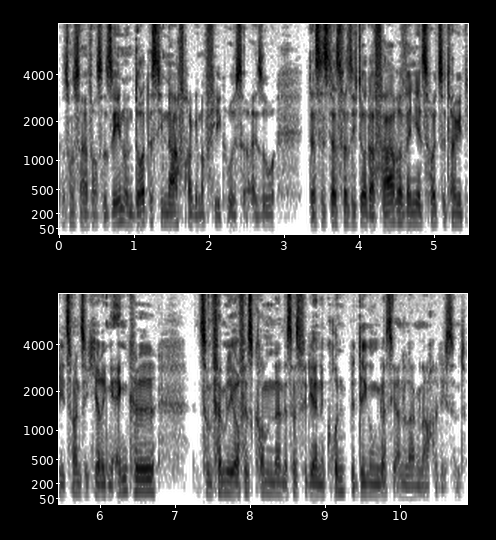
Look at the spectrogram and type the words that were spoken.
das muss man einfach so sehen. Und dort ist die Nachfrage noch viel größer. Also das ist das, was ich dort erfahre. Wenn jetzt heutzutage die 20-jährigen Enkel zum Family Office kommen, dann ist das für die eine Grundbedingung, dass die Anlagen nachhaltig sind.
